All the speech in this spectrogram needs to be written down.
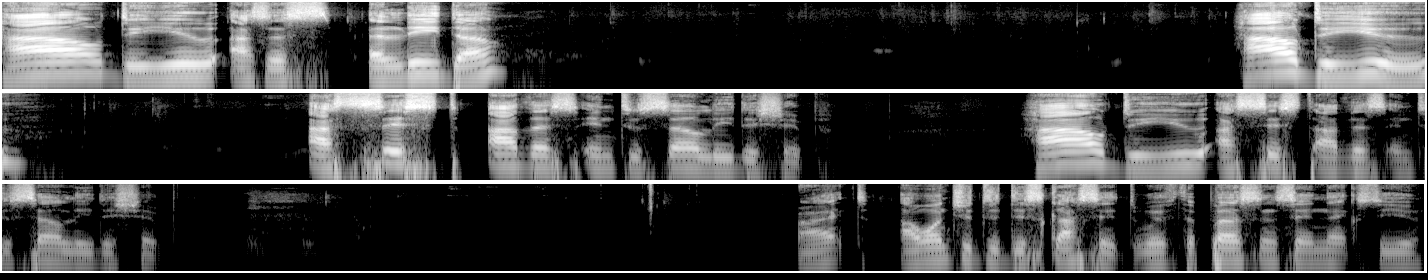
How do you, as a, a leader, how do you assist others into cell leadership? How do you assist others into cell leadership? Right? I want you to discuss it with the person sitting next to you.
